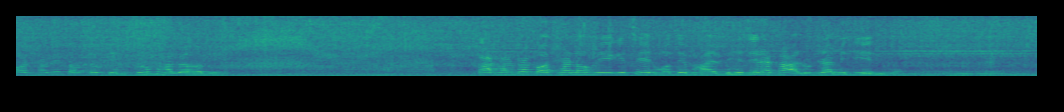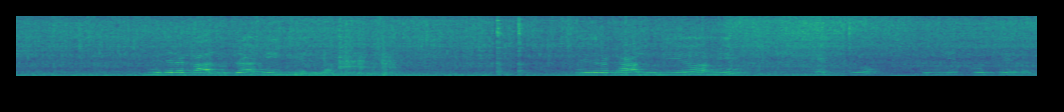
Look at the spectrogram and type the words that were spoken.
কষাবে তত কিন্তু ভালো হবে। কাঁঠালটা কষানো হয়ে গেছে। এর মধ্যে ভেজে রাখা আলুটা আমি দিয়ে দিলাম। ভেজে রাখা আলুটা আমি দিয়ে দিলাম। ভেজে রাখা আলু দিয়েও আমি একটু দু মিনিট কষিয়ে নেব।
